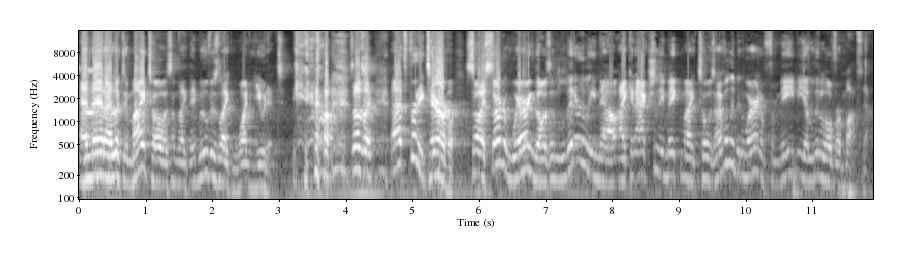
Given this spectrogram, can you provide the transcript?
And then I looked at my toes. I'm like, they move as like one unit. You know? So I was like, that's pretty terrible. So I started wearing those, and literally now I can actually make my toes. I've only been wearing them for maybe a little over a month now,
